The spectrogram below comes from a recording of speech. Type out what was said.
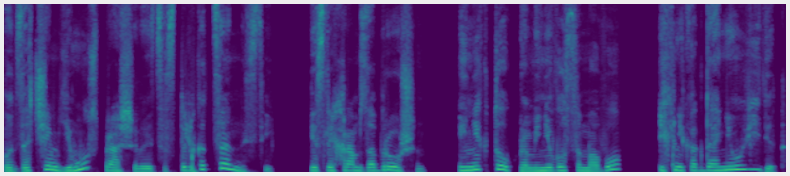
Вот зачем ему, спрашивается, столько ценностей, если храм заброшен, и никто, кроме него самого, их никогда не увидит?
